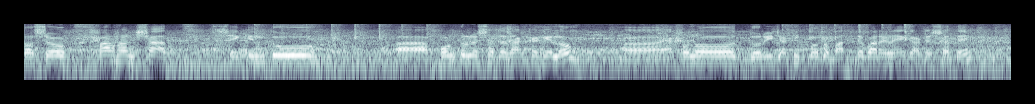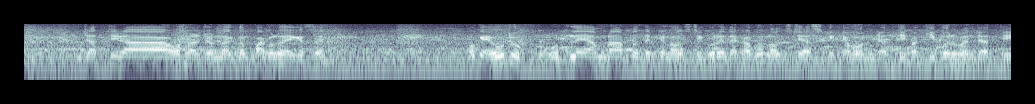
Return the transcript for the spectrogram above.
দর্শক, ফারহান সাদ, সে কিন্তু পন্টনের সাথে ধাক্কা খেল। এখনও দড়িটা ঠিকমতো বাঁধতে পারে নাই ঘাটের সাথে। যাত্রীরা ওঠার জন্য একদম পাগল হয়ে গেছে। ওকে, উঠুক। উঠলে আমরা আপনাদেরকে লঞ্চটি ঘুরে দেখাবো। লঞ্চটি আজকে কেমন যাত্রী বা কী পরিমাণ যাত্রী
